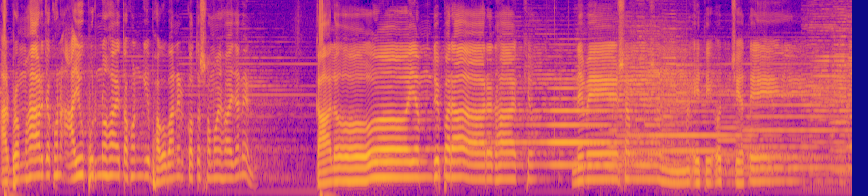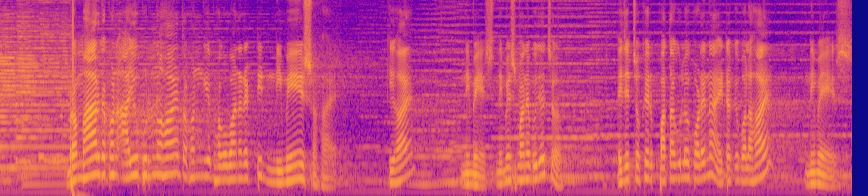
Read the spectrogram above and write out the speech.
আর ব্রহ্মার যখন আয়ু পূর্ণ হয়, তখন গিয়ে ভগবানের কত সময় হয় জানেন? কালো কালোয়ম দ্বিপরার্ধাখ্যম। নিমেষম ইতি উচ্যতে ব্রহ্মার যখন আয়ু পূর্ণ হয়, তখন গিয়ে ভগবানের একটি নিমেষ হয়। কি হয়? নিমেষ। নিমেষ মানে বুঝেছ? এই যে চোখের পাতাগুলো পড়ে না, এটাকে বলা হয় নিমেষ।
